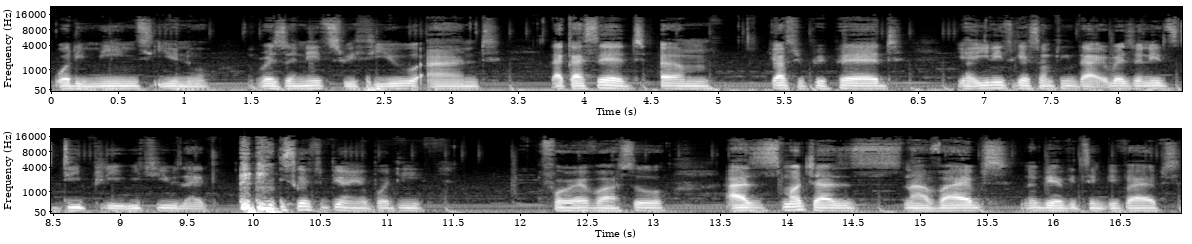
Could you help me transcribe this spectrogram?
what it means, you know, resonates with you and like I said, um, you have to be prepared. Yeah, you need to get something that resonates deeply with you. Like it's going to be on your body forever. So as much as now vibes, maybe everything be vibes.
